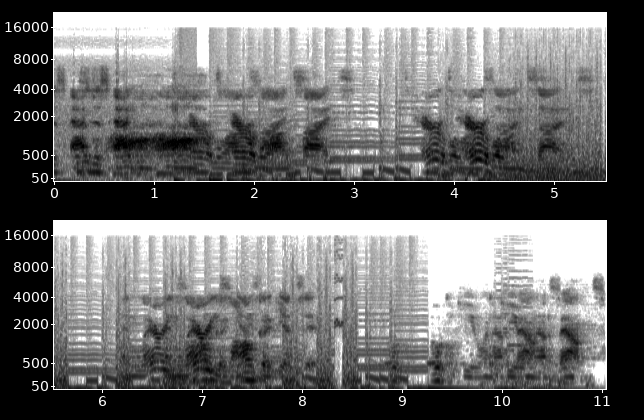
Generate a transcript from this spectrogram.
restart. This is just This is just oh, ag- terrible, oh, terrible on sides. Terrible, Terrible on sides. And Larry, And Larry Csonka gets it. Oh, you went out of bounds. went out of bounds.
